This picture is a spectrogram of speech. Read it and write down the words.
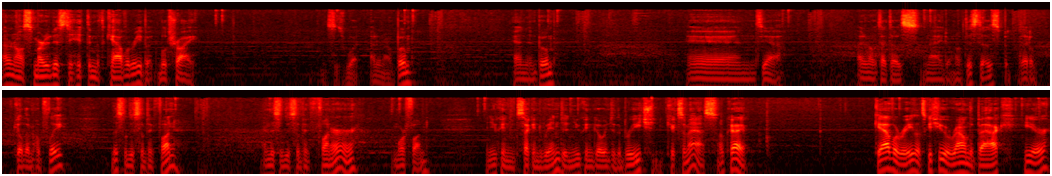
I don't know how smart it is to hit them with cavalry, but we'll try. This is what? I don't know. Boom. And then boom. And yeah. I don't know what that does. And I don't know what this does, but that'll kill them hopefully. This will do something fun. And this will do something funner. More fun. And you can second wind and you can go into the breach and kick some ass. Okay. Cavalry, let's get you around the back here.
